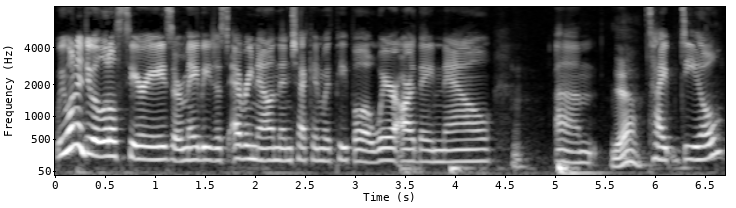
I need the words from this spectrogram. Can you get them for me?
we want to do a little series or maybe just every now and then check in with people. Where are they now? Um, Yeah, type deal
